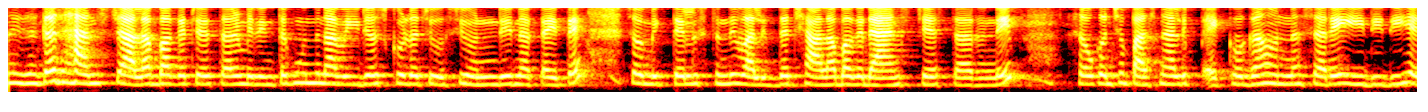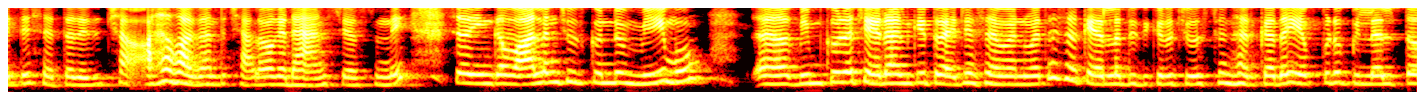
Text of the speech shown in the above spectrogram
నిజంగా డ్యాన్స్ చాలా బాగా చేస్తారు. మీరు ఇంతకుముందు నా వీడియోస్ కూడా చూసి ఉండినట్టయితే సో మీకు తెలుస్తుంది వాళ్ళిద్దరు చాలా బాగా డ్యాన్స్ చేస్తారండి. సో కొంచెం పర్సనాలిటీ ఎక్కువగా ఉన్నా సరే ఇది ఇది అయితే సెత్తది ఇది చాలా బాగా అంటే చాలా బాగా డ్యాన్స్ చేస్తుంది. సో ఇంకా వాళ్ళని చూసుకుంటూ మేము మేము కూడా చేయడానికి ట్రై చేసామన్నమాట. సో కేరళ దిది కూడా చూస్తున్నారు కదా ఎప్పుడు పిల్లలతో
